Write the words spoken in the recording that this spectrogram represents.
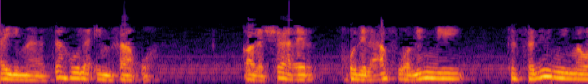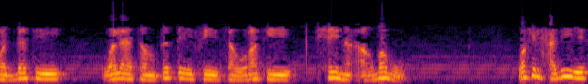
أي ما سهل إنفاقه. قال الشاعر خذ العفو مني تستديمي مودتي ولا تنطقي في ثورتي حين أغضب. وفي الحديث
